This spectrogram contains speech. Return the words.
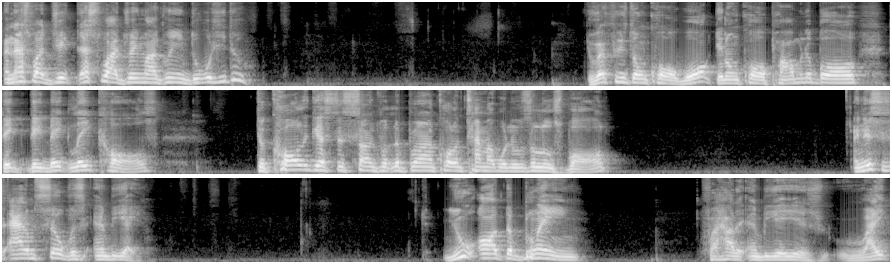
And that's why that's why Draymond Green do what he do. The referees don't call walk. They don't call palming the ball. They they make late calls. The call against the Suns with LeBron calling timeout when it was a loose ball. And this is Adam Silver's NBA. You are to blame for how the NBA is right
